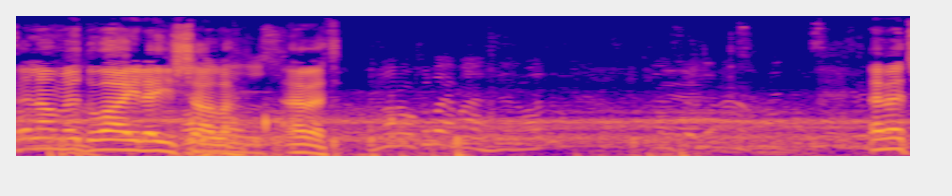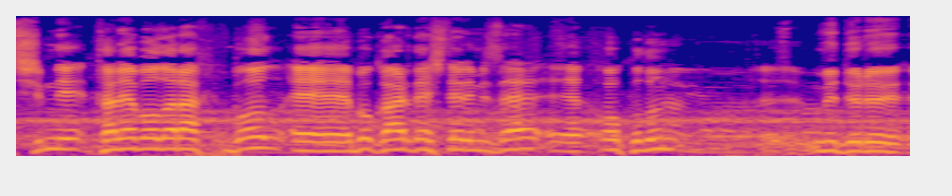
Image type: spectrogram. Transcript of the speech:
selam ve dua ile inşallah. Evet. Evet şimdi talep olarak bol e, bu kardeşlerimize e, okulun e, müdürü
